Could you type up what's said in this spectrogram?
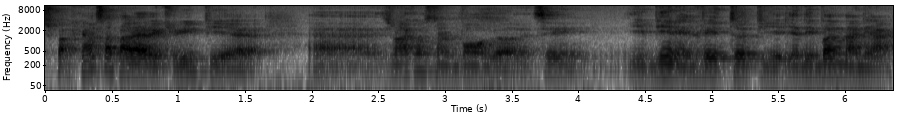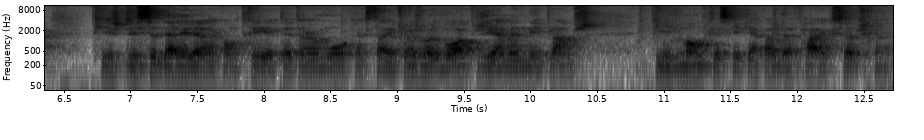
je, commence à parler avec lui. Puis je me rends compte que c'est un bon gars. sais il est bien élevé, tout, puis il a des bonnes manières. Puis je décide d'aller le rencontrer il y a peut-être un mois quand c'est avec là, je vais le voir, puis j'y amène mes planches. Puis il me montre qu'est-ce qu'il est capable de faire avec ça. Puis je suis comme,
